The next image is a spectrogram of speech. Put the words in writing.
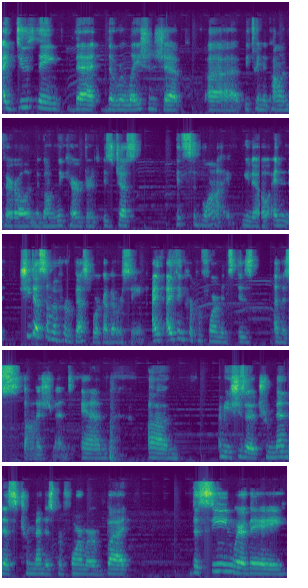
i do think that the relationship uh between the colin farrell and the gong li characters is just it's sublime you know and she does some of her best work i've ever seen. I i think her performance is an astonishment. And um i mean she's a tremendous tremendous performer but the scene where they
